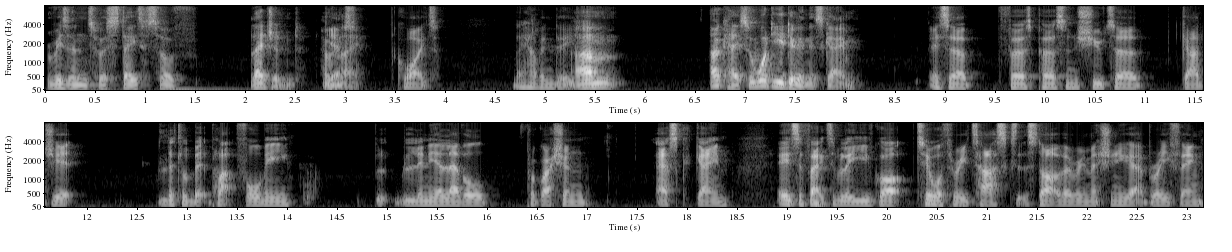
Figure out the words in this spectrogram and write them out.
risen to a status of legend, haven't Yes. Quite, they have indeed. Um, okay, so what do you do in this game? it's a first-person shooter gadget, little bit platformy, linear level progression esque game. It's effectively you've got two or three tasks at the start of every mission. You get a briefing,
